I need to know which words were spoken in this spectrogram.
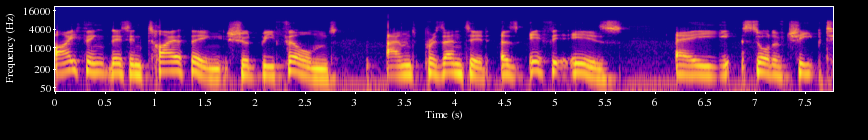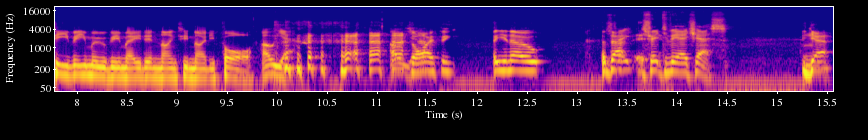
I think this entire thing should be filmed and presented as if it is a sort of cheap TV movie made in 1994. Oh yeah, oh, So. I think, you know, that, straight, straight to VHS. yeah, s-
